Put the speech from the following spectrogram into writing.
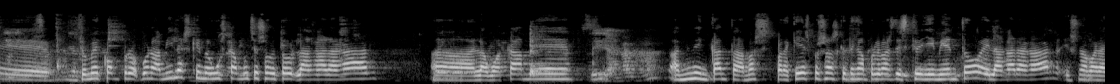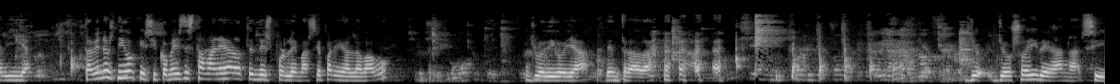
Eh, yo me compro, bueno, a mí las que me gustan mucho, sobre todo la garagar, ah, la wakame, a mí me encanta. Además, para aquellas personas que tengan problemas de estreñimiento, el agar agar es una maravilla. También os digo que si coméis de esta manera no tendréis problemas, ¿eh? Para ir al lavabo. Os lo digo ya, de entrada. yo, yo soy vegana, sí.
